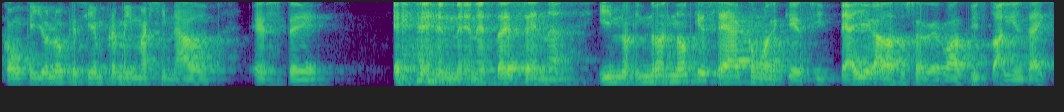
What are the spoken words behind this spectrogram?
como que yo lo que siempre me he imaginado este, en, en esta escena, y no, no, no, que sea como de que si te ha llegado a suceder o has visto a alguien, sea que,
